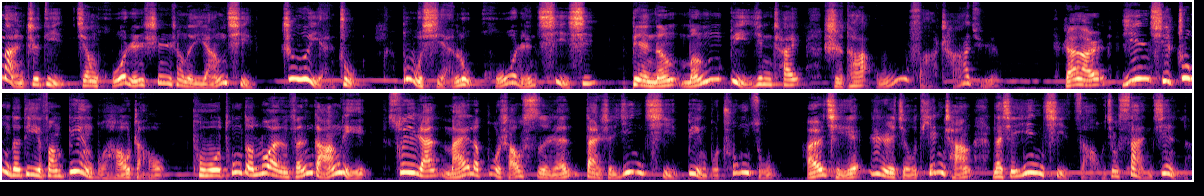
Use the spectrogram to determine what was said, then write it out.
漫之地，将活人身上的阳气遮掩住，不显露活人气息，便能蒙蔽阴差，使他无法察觉。然而阴气重的地方并不好找，普通的乱坟岗里虽然埋了不少死人，但是阴气并不充足，而且日久天长，那些阴气早就散尽了。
